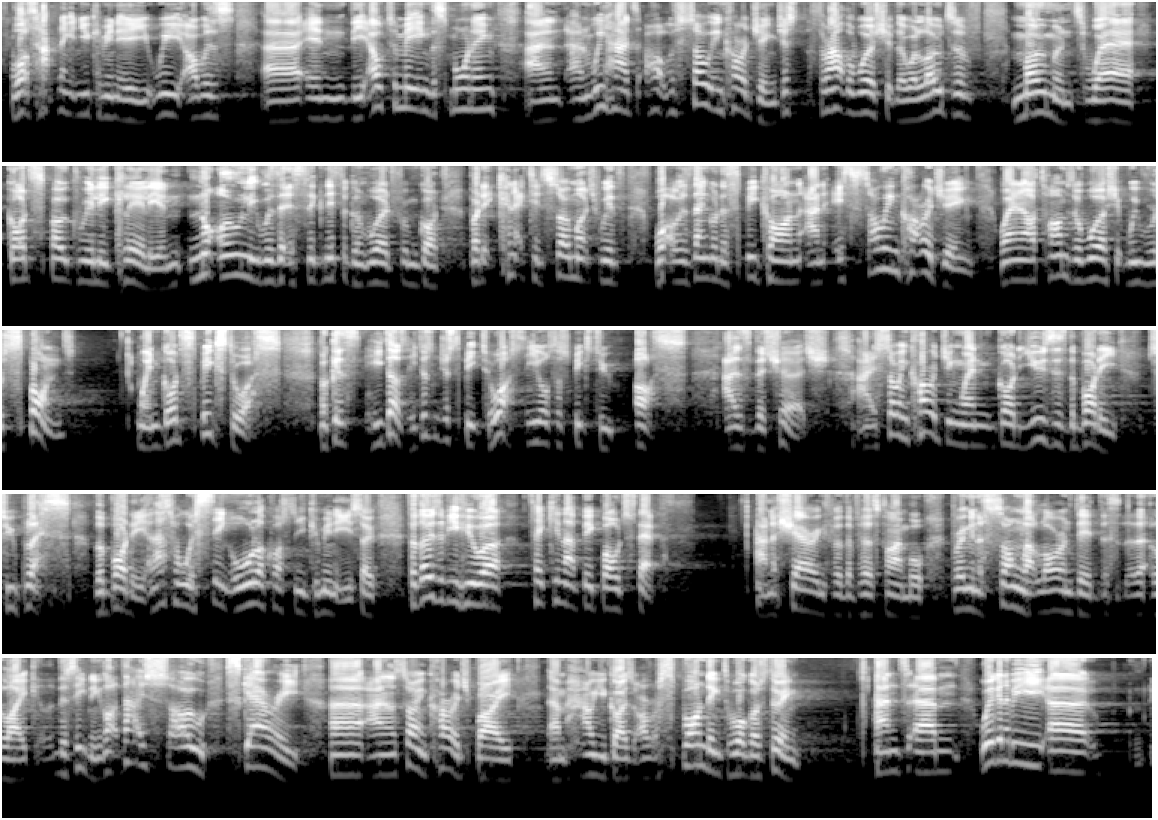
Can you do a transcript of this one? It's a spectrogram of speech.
what's happening at New Community. We, I was uh, in the Eltham meeting this morning, and, and we had, oh, it was so encouraging. Just throughout the worship, there were loads of moments where God spoke really clearly. And not only was it a significant word from God, but it connected so much with what I was then going to speak on. And it's so encouraging when in our times of worship we respond when God speaks to us, because He does. He doesn't just speak to us, He also speaks to us as the church. And it's so encouraging when God uses the body to bless the body. And that's what we're seeing all across the new community. So, for those of you who are taking that big, bold step, and are sharing for the first time or bringing a song like Lauren did this, like this evening. Like that is so scary. Uh, and I'm so encouraged by um, how you guys are responding to what God's doing. And um, we're going to be uh,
